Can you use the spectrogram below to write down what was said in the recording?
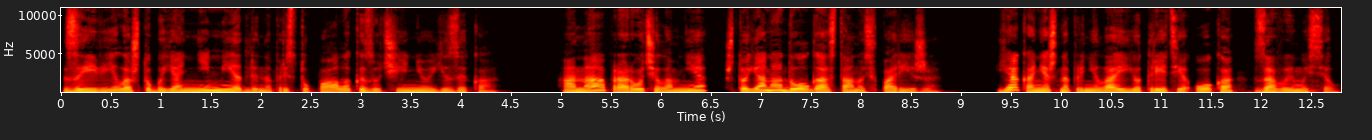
заявила, чтобы я немедленно приступала к изучению языка. Она пророчила мне, что я надолго останусь в Париже. Я, конечно, приняла ее третье око за вымысел.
